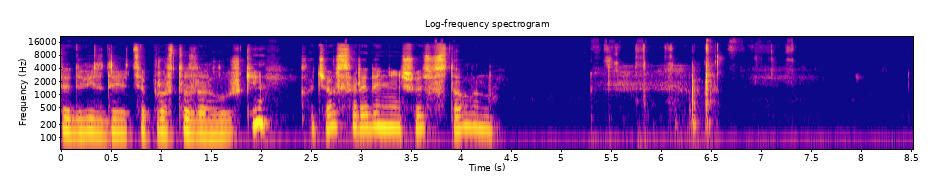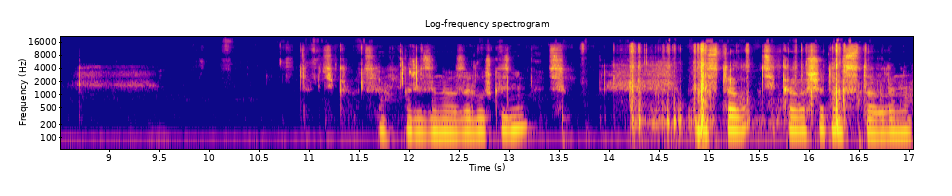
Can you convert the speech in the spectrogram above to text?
Це дві, здається, просто заглушки, хоча всередині щось вставлено. Так, цікаво, це резинова заглушка знімається. Мені стало цікаво, що там вставлено.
